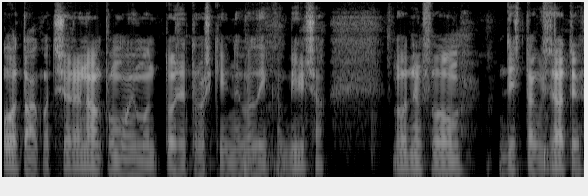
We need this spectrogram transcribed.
Отак от. Ширина, по-моєму, теж трошки невелика, більша. Ну, одним словом, десь так взяти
